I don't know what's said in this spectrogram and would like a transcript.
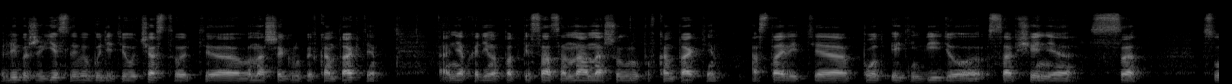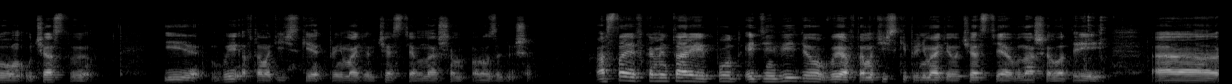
либо же, если вы будете участвовать э, в нашей группе ВКонтакте, э, необходимо подписаться на нашу группу ВКонтакте, оставить под этим видео сообщение с словом «Участвую», и вы автоматически принимаете участие в нашем розыгрыше. Оставив комментарий под этим видео, вы автоматически принимаете участие в нашей лотерее. Э,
